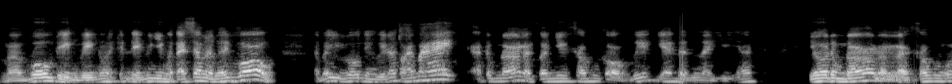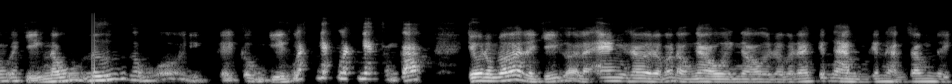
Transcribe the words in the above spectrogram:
Mà vô thiền viện cũng là chánh niệm. Nhưng mà tại sao mình phải vô? Là bởi vì vô thiền viện nó thoải mái. Ở trong đó là coi như không còn biết gia đình là gì hết vô trong đó, đó là không có cái chuyện nấu nướng không có cái công chuyện lắc nhắc lắc nhắc không có. Vô trong đó là chỉ có là ăn rồi rồi bắt đầu ngồi ngồi rồi ra kinh hành kinh hành xong thì,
